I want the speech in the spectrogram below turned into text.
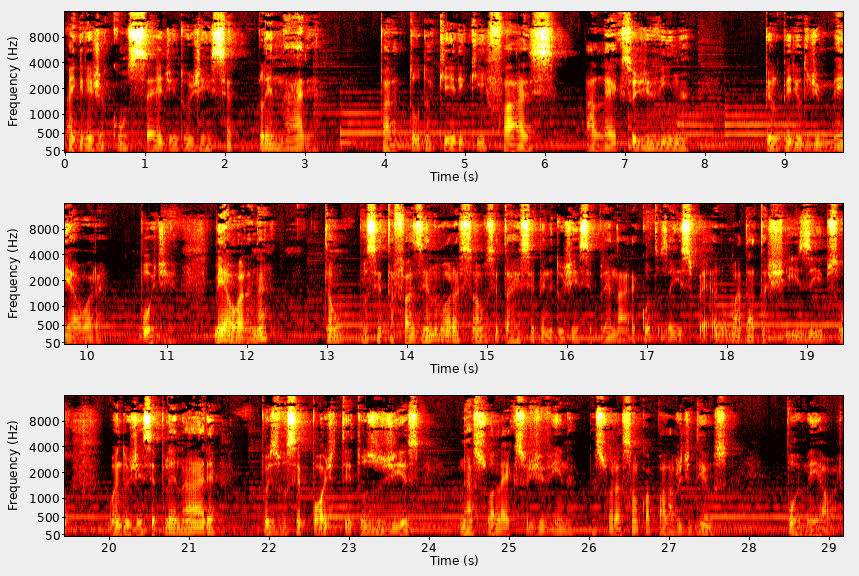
a igreja concede indulgência plenária para todo aquele que faz a Lexio Divina pelo período de meia hora por dia. Meia hora, né? Então, você está fazendo uma oração, você está recebendo indulgência plenária. Quantos aí esperam uma data X, Y, ou indulgência plenária? Pois você pode ter todos os dias na sua Lexo Divina, na sua oração com a palavra de Deus, por meia hora.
